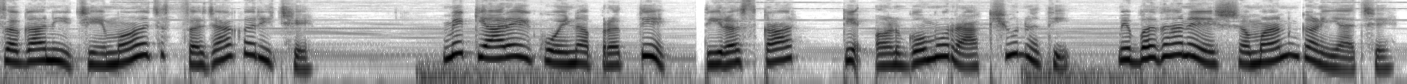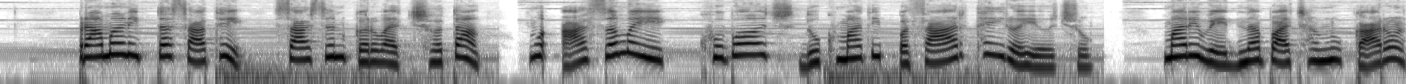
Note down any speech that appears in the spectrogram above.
સગાની જેમ જ સજા કરી છે. મેં ક્યારેય કોઈના પ્રત્યે તિરસ્કાર કે અણગમો રાખ્યું નથી. મેં બધાને સમાન ગણ્યા છે. પ્રામાણિકતા સાથે શાસન કરવા છતાં હું આ સમયે ખૂબ જ દુઃખમાંથી પસાર થઈ રહ્યો છું. મારી વેદના પાછળનું કારણ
